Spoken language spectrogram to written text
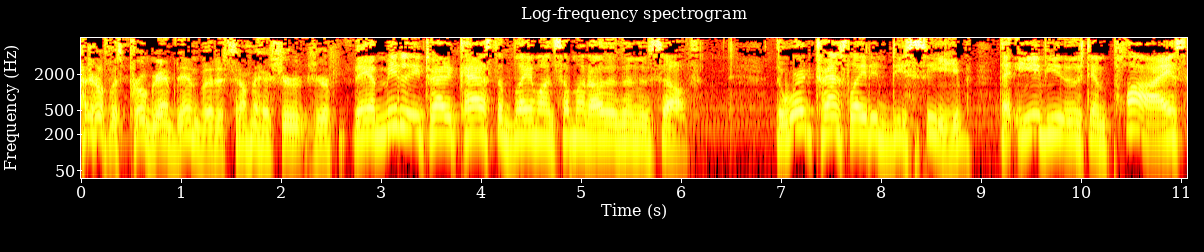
I don't know if it's programmed in, but it's somehow sure, sure. They immediately try to cast the blame on someone other than themselves. The word translated deceive that Eve used implies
